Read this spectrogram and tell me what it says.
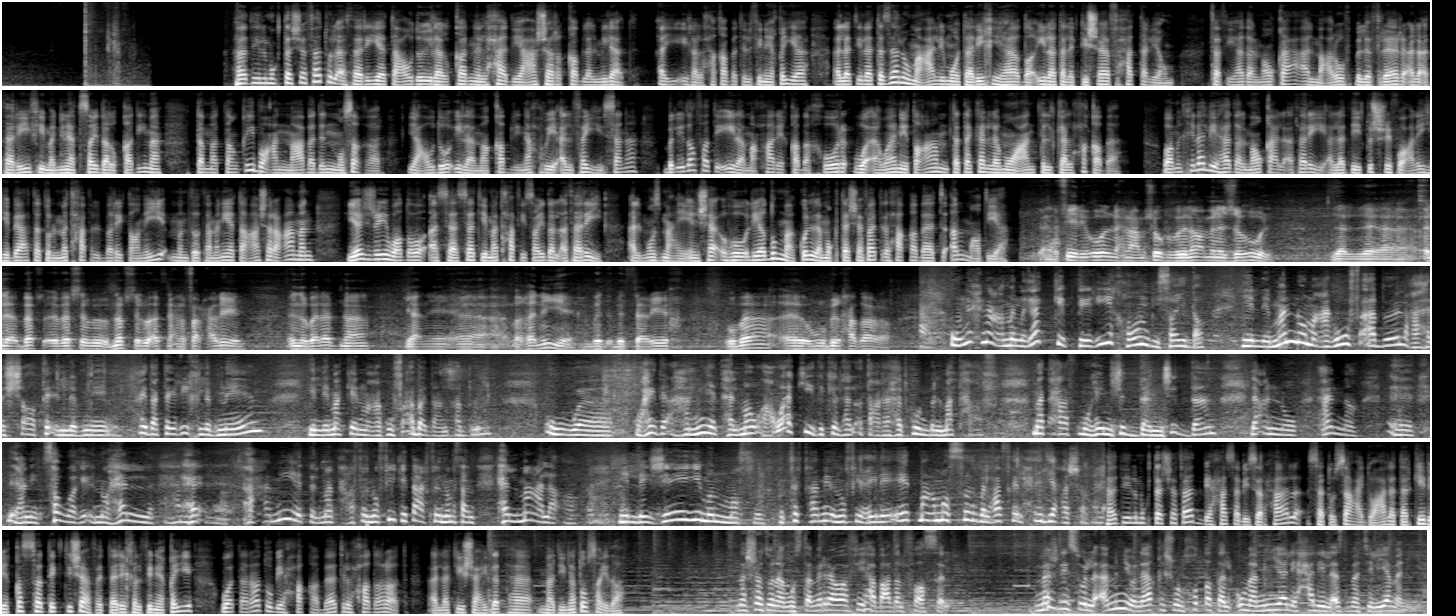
هذه المكتشفات الأثرية تعود إلى القرن الحادي عشر قبل الميلاد أي إلى الحقبة الفينيقية التي لا تزال معالم تاريخها ضئيلة الاكتشاف حتى اليوم. ففي هذا الموقع المعروف بالفرير الأثري في مدينة صيدا القديمة تم التنقيب عن معبد مصغر يعود إلى ما قبل نحو ألفي سنة بالإضافة إلى محارق بخور وأواني طعام تتكلم عن تلك الحقبة. ومن خلال هذا الموقع الأثري الذي تشرف عليه بعثة المتحف البريطاني منذ 18 عاما يجري وضع أساسات متحف صيدا الأثري المزمع إنشاؤه ليضم كل مكتشفات الحقبات الماضية. يعني فيني أقول نحن عم نشوف نوع من الذهول. بس بس بنفس الوقت نحن فرحانين إنه بلدنا يعني آه، غنية بالتاريخ آه، وبالحضارة. ونحن عم نركب تاريخ هون بصيدا يلي منه معروف قبل على هالشاطئ اللبناني. هيدا تاريخ لبنان يلي ما كان معروف ابدا قبل. وهيدا أهمية هالموقع وأكيد كل هالقطع رح تكون بالمتحف. متحف مهم جدا جدا لأنه عنا آه، يعني تصوري أنه هل أهمية المتحف أنه فيك تعرفي أنه مثلا هالمعلقة اللي جاية من مصر بتفهمي أنه في علاقات مع مصر بالعصر الحادي عشر. هذه المكتشفات بحسب سرحال ستساعد على تركيب قصة اكتشاف التاريخ الفينيقي وتراتب حقبات الحضارات التي شهدتها مدينة صيدا. نشرتنا مستمرة وفيها بعد الفاصل. مجلس الأمن يناقش الخطة الأممية لحل الأزمة اليمنية.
